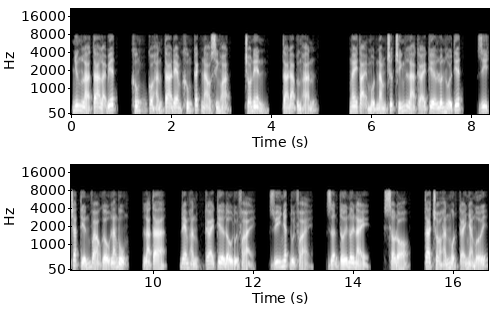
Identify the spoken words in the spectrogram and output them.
nhưng là ta lại biết, không có hắn ta đem không cách nào sinh hoạt, cho nên, ta đáp ứng hắn. Ngay tại một năm trước chính là cái kia luân hồi tiết, di chắt tiến vào gấu lang bụng, là ta, đem hắn cái kia đầu đuổi phải, duy nhất đuổi phải, dẫn tới nơi này, sau đó, ta cho hắn một cái nhà mới.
